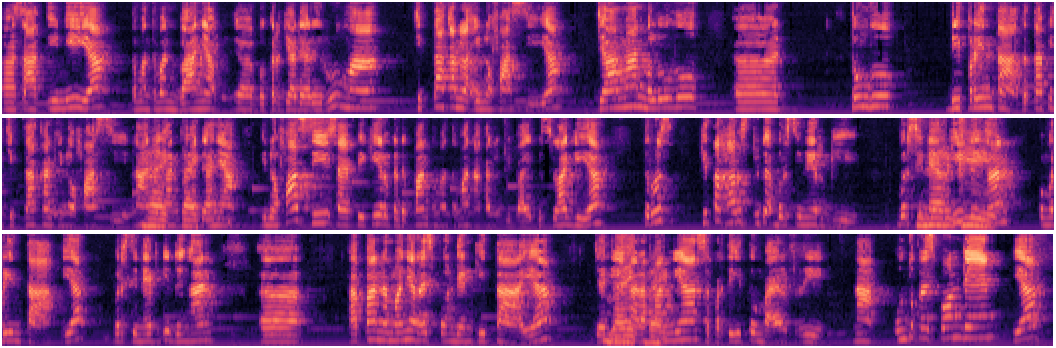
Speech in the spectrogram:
eh, saat ini ya. Teman-teman banyak eh, bekerja dari rumah, ciptakanlah inovasi ya. Jangan melulu eh, tunggu diperintah, tetapi ciptakan inovasi. Nah, Baik, dengan baik. adanya inovasi, saya pikir ke depan teman-teman akan lebih bagus lagi ya. Terus kita harus juga bersinergi, bersinergi Sinergi. dengan pemerintah ya, bersinergi dengan eh, apa namanya responden kita ya. Jadi Baik, harapannya seperti itu Mbak Elfri. Nah, untuk responden ya,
